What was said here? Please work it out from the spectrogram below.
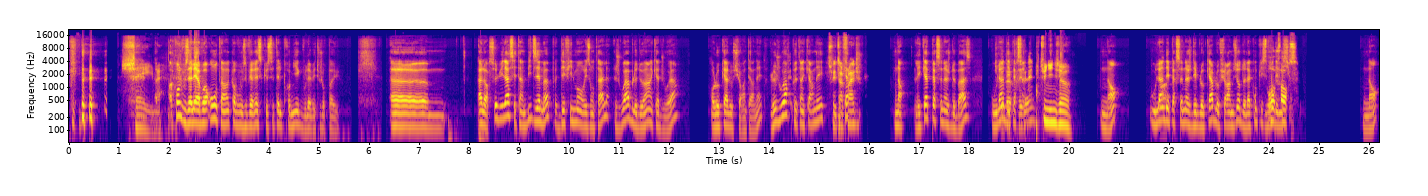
Shame. Par contre, vous allez avoir honte hein, quand vous verrez ce que c'était le premier et que vous l'avez toujours pas eu. Euh, alors, celui-là, c'est un beat'em up, défilement horizontal, jouable de 1 à 4 joueurs, en local ou sur Internet. Le joueur peut incarner les of quatre, non, les quatre personnages de base, ou l'un des personnages... Ninja. Non, ou l'un Ah. des personnages débloquables au fur et à mesure de l'accomplissement des force. missions. Non.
